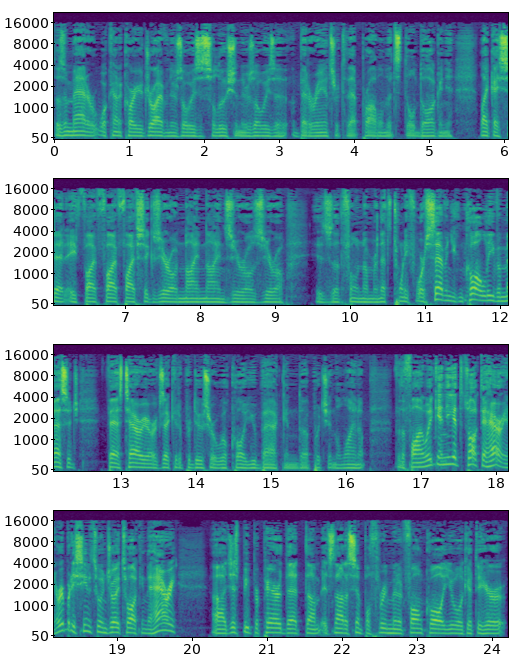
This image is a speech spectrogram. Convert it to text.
doesn't matter what kind of car you're driving, there's always a solution. There's always a, a better answer to that problem that's still dogging you. Like I said, 855 560 9900 is uh, the phone number, and that's 24 7. You can call, leave a message. Fast Harry, our executive producer, will call you back and uh, put you in the lineup for the following week. And you get to talk to Harry. And everybody seems to enjoy talking to Harry. Uh, just be prepared that um, it's not a simple three minute phone call. You will get to hear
